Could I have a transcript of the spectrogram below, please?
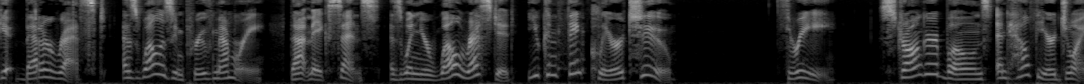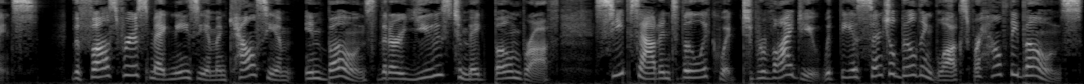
get better rest, as well as improve memory. That makes sense, as when you're well rested, you can think clearer too. 3. Stronger bones and healthier joints. The phosphorus, magnesium, and calcium in bones that are used to make bone broth seeps out into the liquid to provide you with the essential building blocks for healthy bones.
